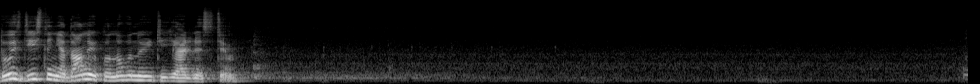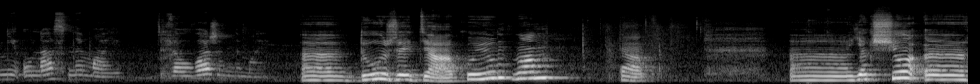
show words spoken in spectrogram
до здійснення даної планованої діяльності? Ні, у нас немає. Зауважень немає. Е, Дуже дякую вам. Так. Е, Якщо, е,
